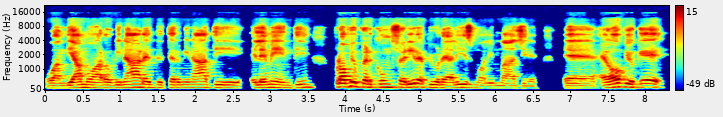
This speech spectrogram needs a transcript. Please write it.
o andiamo a rovinare determinati elementi proprio per conferire più realismo all'immagine. Eh, è ovvio che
